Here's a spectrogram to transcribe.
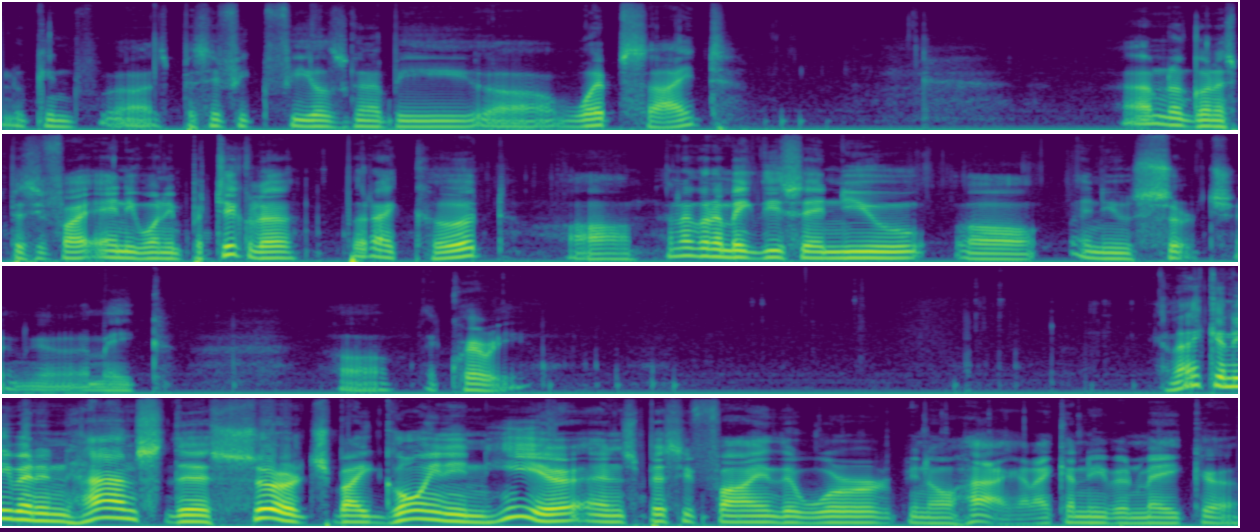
Looking specific field is going to be uh, website. I'm not going to specify anyone in particular, but I could. Uh, and I'm going to make this a new uh, a new search. I'm going to make uh, a query. And I can even enhance the search by going in here and specifying the word, you know, hack. And I can even make, uh,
